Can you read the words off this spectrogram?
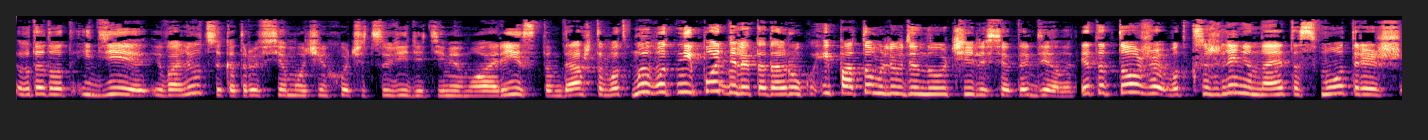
вот эта вот идея эволюции, которую всем очень хочется видеть и мемуаристам, да, что вот мы вот не подняли тогда руку, и потом люди научились это делать. Это тоже, вот, к сожалению, на это смотришь,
